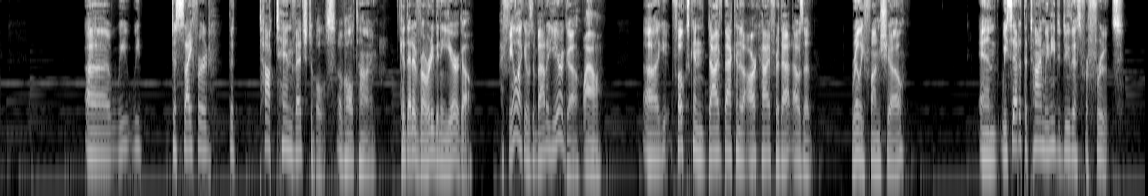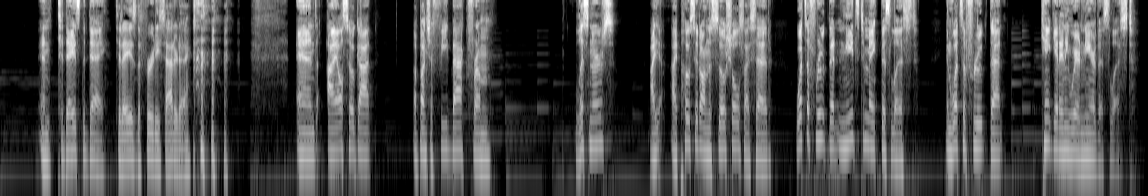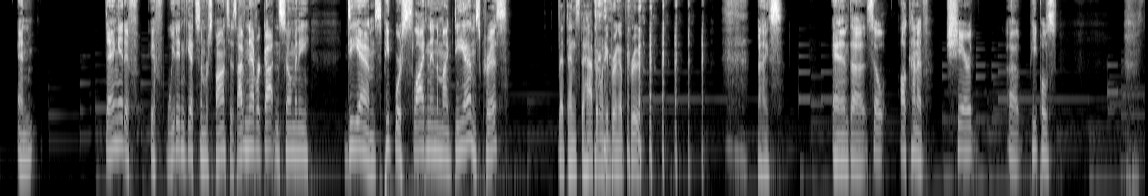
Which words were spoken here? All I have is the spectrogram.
uh we we deciphered the top 10 vegetables of all time. Could that have already been a year ago? I feel like it was about a year ago. Wow. Uh, you, folks can dive back into the archive for that. That was a really fun show. And we said at the time we need to do this for fruits. And today's the day. Today is the fruity Saturday. And I also got a bunch of feedback from listeners. I I posted on the socials. I said, "What's a fruit that needs to make this list, and what's a fruit that can't get anywhere near this list?" And dang it, if if we didn't get some responses, I've never gotten so many DMs. People were sliding into my DMs, Chris. that tends to happen when you bring up fruit. Nice. And uh, so I'll kind of share uh, people's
